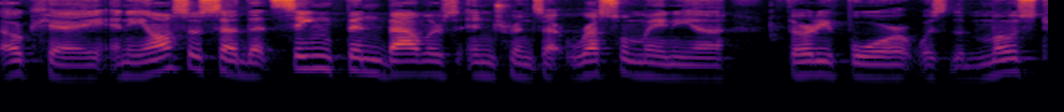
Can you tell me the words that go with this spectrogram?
okay and he also said that seeing finn Balor's entrance at wrestlemania 34 was the most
